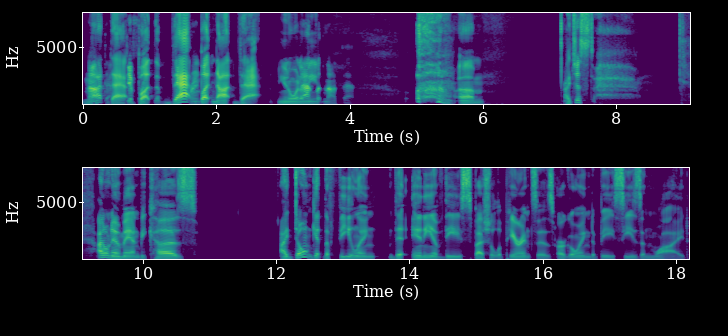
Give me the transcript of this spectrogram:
Not, not that. that but that. But not that. You know what that, I mean? But not that. um, I just, I don't know, man, because I don't get the feeling that any of these special appearances are going to be season wide.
